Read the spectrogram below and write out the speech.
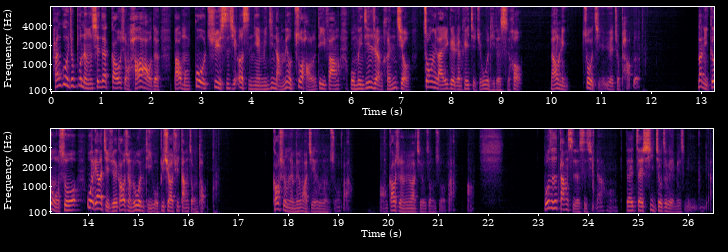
韩国瑜就不能先在高雄好好的把我们过去十几二十年民进党没有做好的地方，我们已经忍很久，终于来一个人可以解决问题的时候，然后你做几个月就跑了？那你跟我说，为了要解决高雄的问题，我必须要去当总统？高雄人没办法接受这种说法，哦，高雄人没办法接受这种说法啊。不过这是当时的事情啊，在在细究这个也没什么意义啊。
